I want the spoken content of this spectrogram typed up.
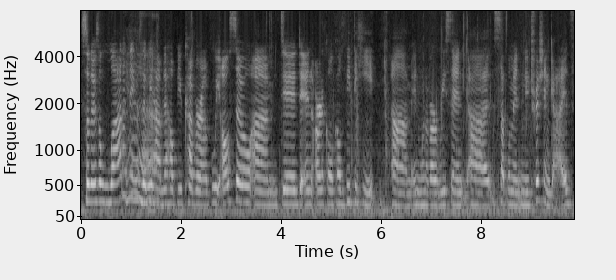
So there's a lot of things that we have to help you cover up. We also um, did an article called "Beat the Heat" um, in one of our recent uh, supplement nutrition guides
